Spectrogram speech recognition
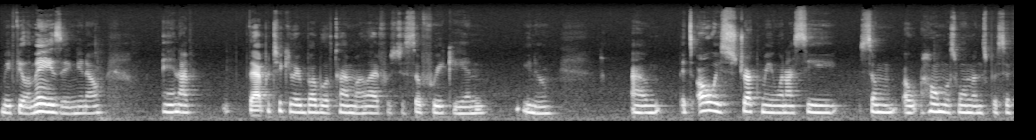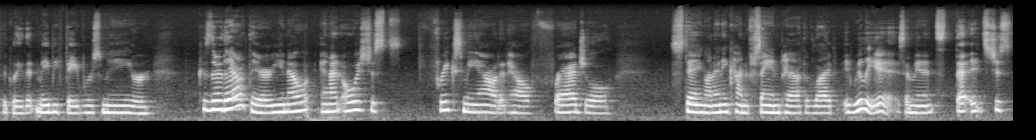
me feel amazing, you know. And I, that particular bubble of time in my life was just so freaky, and you know, um, it's always struck me when I see some homeless woman specifically that maybe favors me or because they're out there, you know, and it always just freaks me out at how fragile staying on any kind of sane path of life it really is. I mean, it's that it's just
